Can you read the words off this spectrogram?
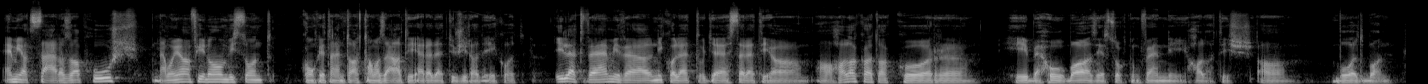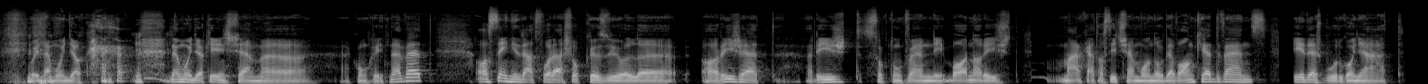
Emiatt szárazabb hús, nem olyan finom, viszont konkrétan nem tartalmaz állati eredetű zsiradékot. Illetve, mivel Nikolett ugye szereti a, a halakat, akkor hébe-hóba azért szoktunk venni halat is a boltban, hogy nem mondjak, nem mondjak én sem konkrét nevet. A szénhidrát források közül a rizset, rizst szoktunk venni, barna rizst, márkát azt itt sem mondok, de van kedvenc, édes burgonyát,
